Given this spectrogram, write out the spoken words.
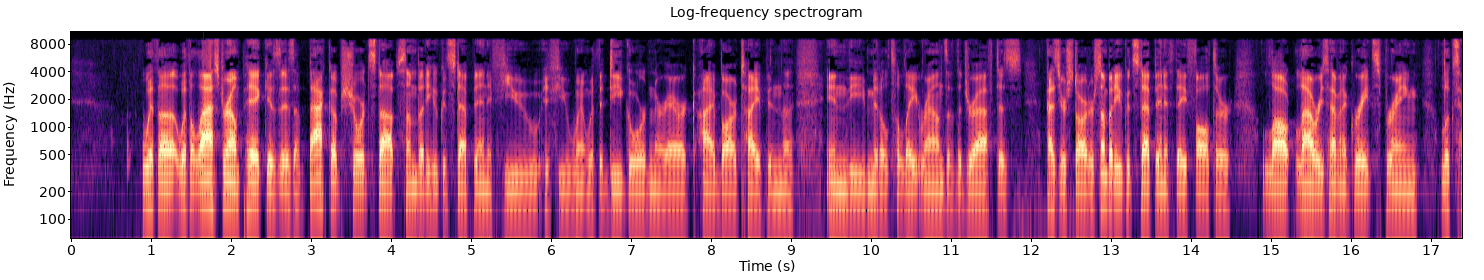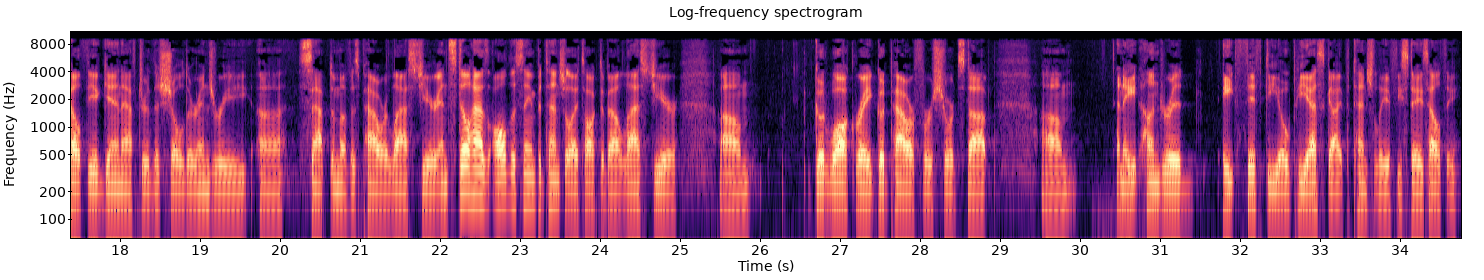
with a with a last round pick is is a backup shortstop, somebody who could step in if you if you went with a Dee Gordon or Erick Aybar type in the in the middle to late rounds of the draft as as your starter, somebody who could step in if they falter. Low- Lowrie's having a great spring, looks healthy again after the shoulder injury uh, sapped him of his power last year, and still has all the same potential I talked about last year. Um, good walk rate, good power for a shortstop. Um, an 800, 850 OPS guy potentially if he stays healthy.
